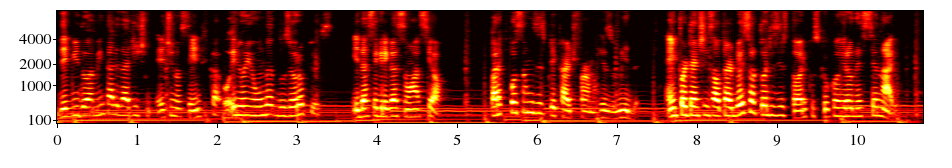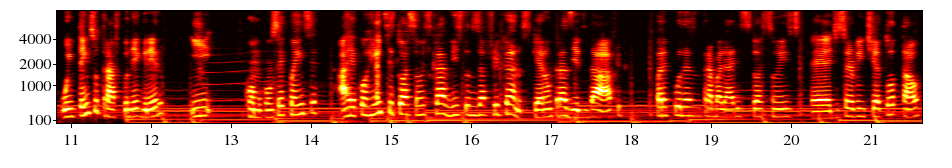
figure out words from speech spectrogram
devido à mentalidade etnocêntrica oriunda dos europeus e da segregação racial. Para que possamos explicar de forma resumida, é importante ressaltar dois fatores históricos que ocorreram nesse cenário: o intenso tráfico negreiro e, como consequência, a recorrente situação escravista dos africanos, que eram trazidos da África para que pudessem trabalhar em situações é, de serventia total,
